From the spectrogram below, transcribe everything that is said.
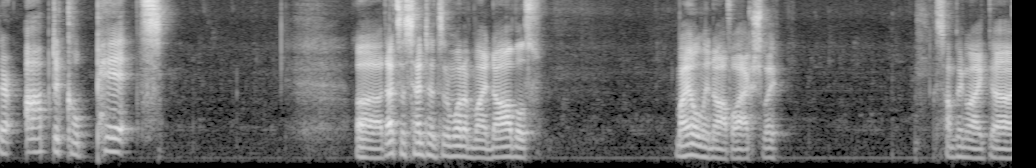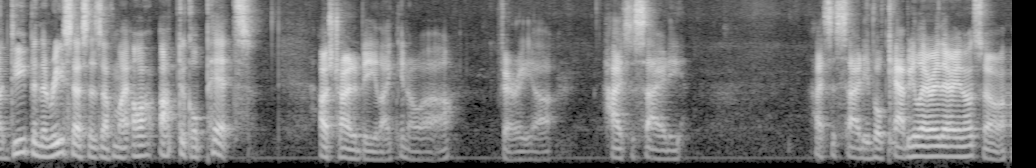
They're optical pits. Uh, that's a sentence in one of my novels. My only novel, actually something like uh, deep in the recesses of my optical pits. I was trying to be like you know uh, very uh, high society, high society vocabulary there, you know. So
